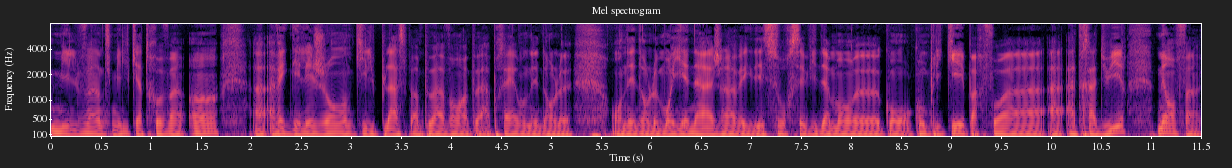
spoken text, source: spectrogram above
1020, 1081, euh, avec des légendes qu'il place un peu avant, un peu après. On est dans le, on est dans le Moyen Âge, hein, avec des sources évidemment euh, com- compliquées parfois à, à- à traduire. Mais enfin,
